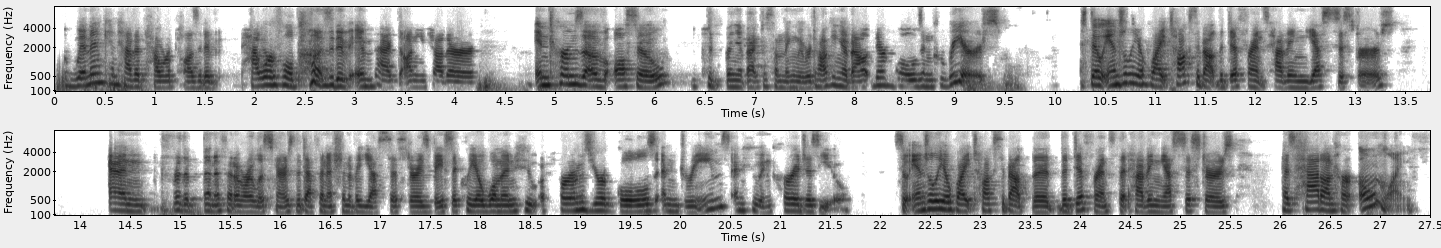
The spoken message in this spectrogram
women can have a power positive, powerful positive impact on each other in terms of also to bring it back to something we were talking about, their goals and careers. So Angelia White talks about the difference having Yes Sisters and for the benefit of our listeners, the definition of a yes sister is basically a woman who affirms your goals and dreams and who encourages you. So Angelia White talks about the the difference that having yes sisters has had on her own life.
